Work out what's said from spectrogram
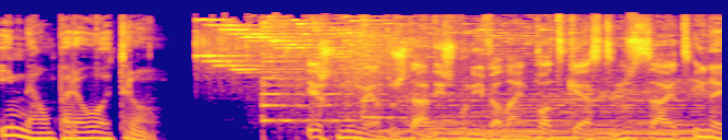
e não para outro. Este momento está disponível em podcast no site e na.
